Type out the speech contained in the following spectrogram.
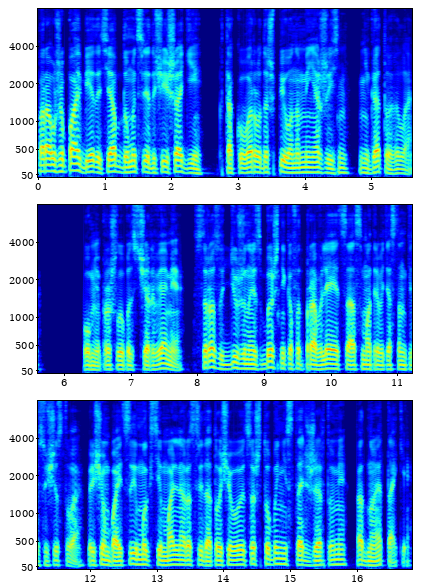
Пора уже пообедать и обдумать следующие шаги. К такого рода шпионам меня жизнь не готовила. Помню прошлый опыт с червями, сразу дюжина СБшников отправляется осматривать останки существа, причем бойцы максимально рассредоточиваются, чтобы не стать жертвами одной атаки.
